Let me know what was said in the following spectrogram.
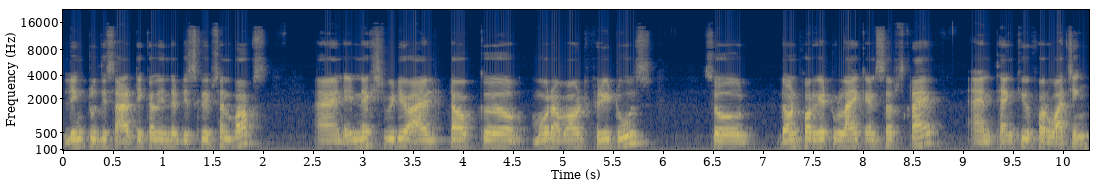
link to this article in the description box and in next video I'll talk uh, more about free tools. So don't forget to like and subscribe. And thank you for watching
